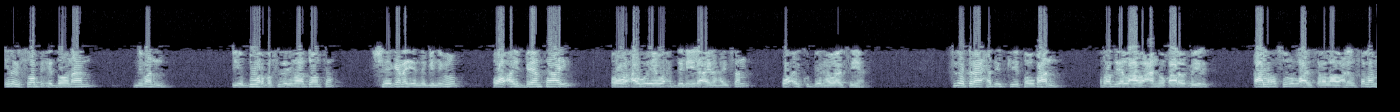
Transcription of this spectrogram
inay soo bixi doonaan niman iyo dumarba sida imaan doonta sheeganaya nebinimo oo ay been tahay oo waxa weeye wax daliila ayna haysan oo ay ku been hawaasayaan sidoo kale xadiidkii thawban radia allahu canhu qaala wuxuu yihi qaala rasuulu llahi sala allahu alayh wasalam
